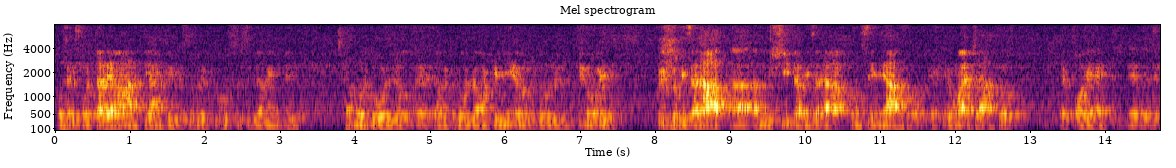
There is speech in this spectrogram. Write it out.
poter portare avanti anche questo percorso sicuramente è un orgoglio, eh, è un orgoglio anche mio, un orgoglio di tutti noi. Questo vi sarà, eh, all'uscita vi sarà consegnato e, e omaggiato e poi eh,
